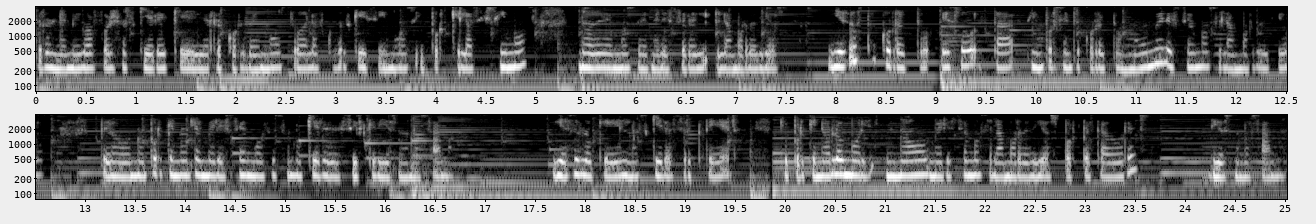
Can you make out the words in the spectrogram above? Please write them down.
Pero el enemigo a fuerzas quiere que recordemos todas las cosas que hicimos y por qué las hicimos, no debemos de merecer el amor de Dios. Y eso está correcto, eso está 100% correcto. No merecemos el amor de Dios, pero no porque no le merecemos, eso no quiere decir que Dios no nos ama. Y eso es lo que Él nos quiere hacer creer, que porque no, lo no merecemos el amor de Dios por pecadores, Dios no nos ama,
